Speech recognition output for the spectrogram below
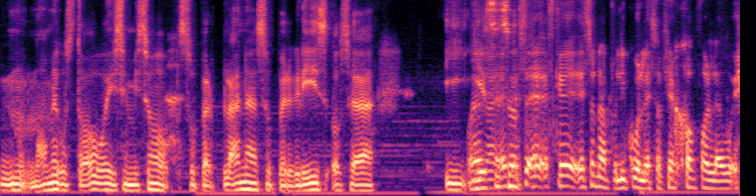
No, no me gustó, güey, se me hizo súper plana, súper gris, o sea, y, y Bueno, es es, eso. es- es que es una película de Sofía Coppola, güey.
